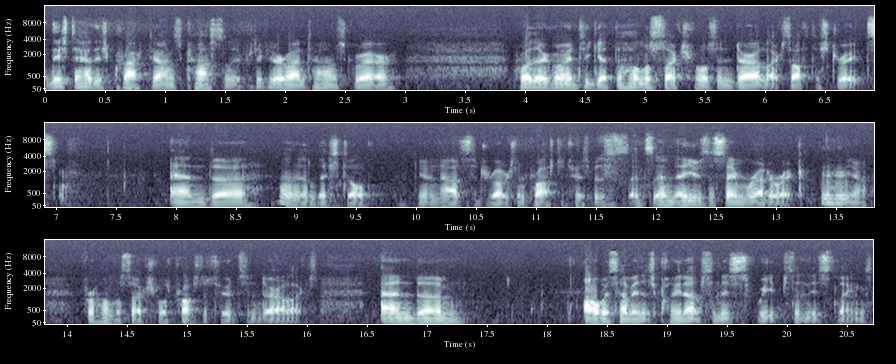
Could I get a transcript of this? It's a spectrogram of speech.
They used to have these crackdowns constantly, particularly around Times Square, where they're going to get the homosexuals and derelicts off the streets. And uh, they still, you know, now it's the drugs and prostitutes, but it's, it's, and they use the same rhetoric, you know, for homosexuals, prostitutes, and derelicts. And um, always having these cleanups and these sweeps and these things.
